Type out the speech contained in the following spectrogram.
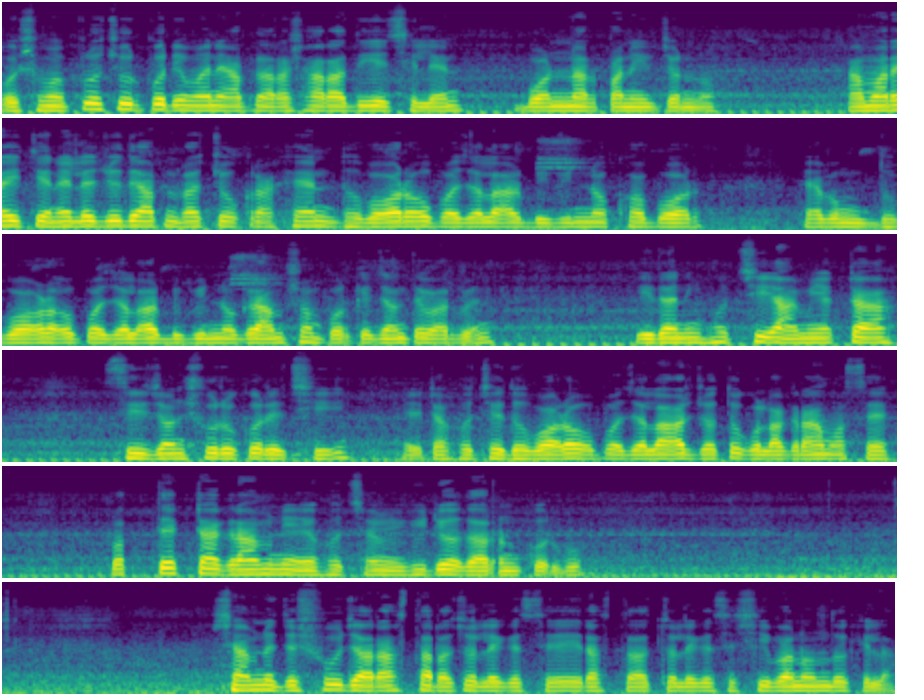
ওই সময় প্রচুর পরিমাণে আপনারা সাড়া দিয়েছিলেন বন্যার পানির জন্য। আমার এই চ্যানেলে যদি আপনারা চোখ রাখেন ধোবাওড়া উপজেলার বিভিন্ন খবর এবং ধোবাওড়া উপজেলার বিভিন্ন গ্রাম সম্পর্কে জানতে পারবেন। ইদানিং হচ্ছে আমি একটা সিজন শুরু করেছি। এটা হচ্ছে ধোবাওড়া উপজেলার যতগুলা গ্রাম আছে, প্রত্যেকটা গ্রাম নিয়ে হচ্ছে আমি ভিডিও ধারণ করব। সামনে যে সোজা রাস্তাটা চলে গেছে, এই রাস্তা চলে গেছে শিবানন্দ খিলা।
